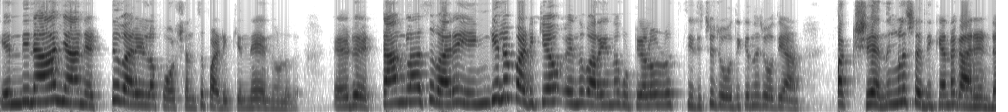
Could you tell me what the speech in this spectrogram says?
എന്തിനാ ഞാൻ എട്ട് വരെയുള്ള പോർഷൻസ് പഠിക്കുന്നേ എന്നുള്ളത്? ഒരു എട്ടാം ക്ലാസ് വരെ എങ്കിലും പഠിക്കോ എന്ന് പറയുന്ന കുട്ടികളോട് തിരിച്ചു ചോദിക്കുന്ന ചോദ്യമാണ്. പക്ഷേ നിങ്ങൾ ശ്രദ്ധിക്കേണ്ട കാര്യമുണ്ട്.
